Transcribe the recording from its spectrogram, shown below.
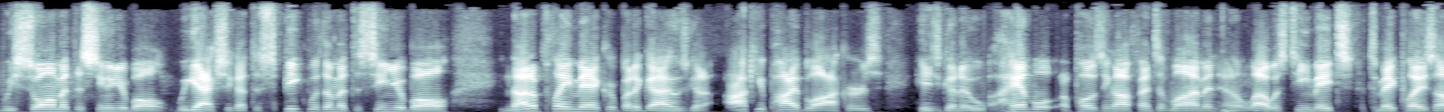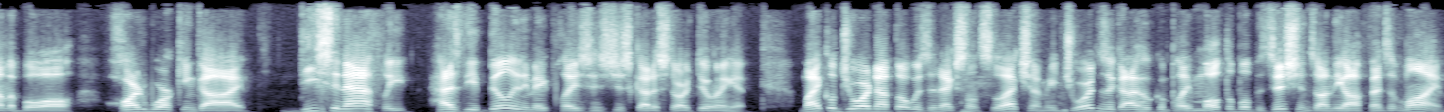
we saw him at the Senior Bowl. We actually got to speak with him at the Senior Bowl. Not a playmaker, but a guy who's going to occupy blockers. He's going to handle opposing offensive linemen and allow his teammates to make plays on the ball. Hardworking guy, decent athlete, has the ability to make plays. Has just got to start doing it. Michael Jordan, I thought was an excellent selection. I mean, Jordan's a guy who can play multiple positions on the offensive line.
